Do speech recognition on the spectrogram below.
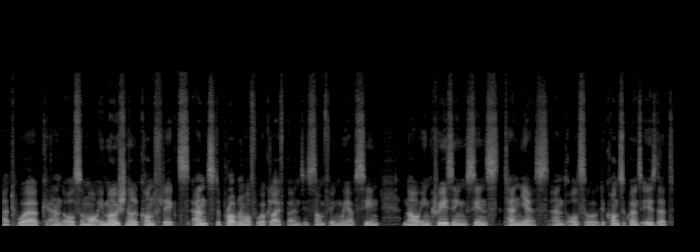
at work, and also more emotional conflicts. And the problem of work-life balance is something we have seen now increasing since 10 years. And also the consequence is that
